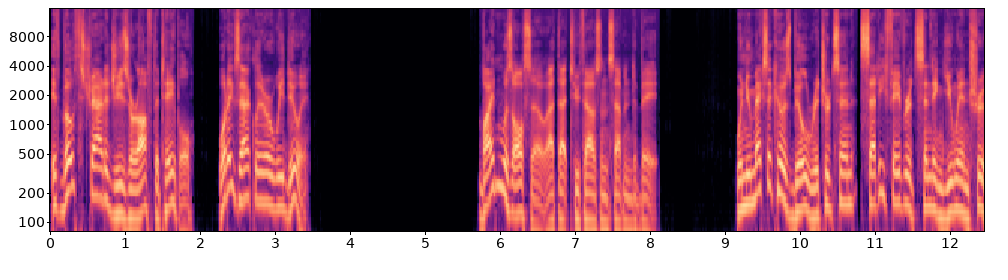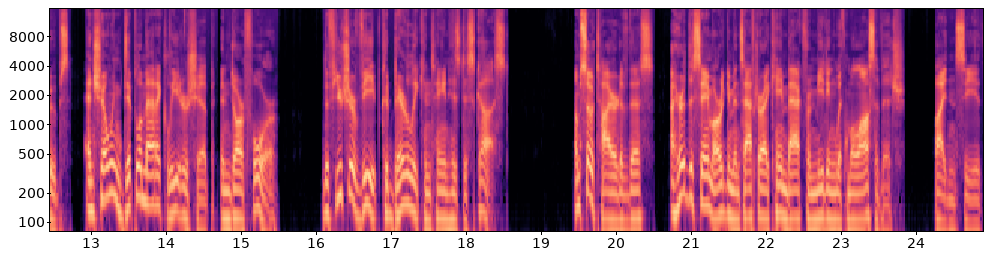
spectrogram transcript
If both strategies are off the table, what exactly are we doing? Biden was also at that 2007 debate. When New Mexico's Bill Richardson said he favored sending UN troops and showing diplomatic leadership in Darfur, the future Veep could barely contain his disgust. I'm so tired of this. I heard the same arguments after I came back from meeting with Milosevic. Biden seethed.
